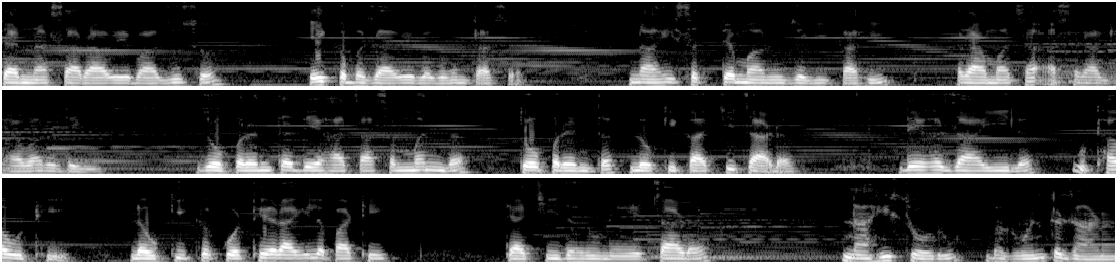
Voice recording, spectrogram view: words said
त्यांना सारावे बाजूस एक भजावे भगवंतास नाही सत्य मानू जगी काही रामाचा आसरा घ्यावा हृदयी. जोपर्यंत देहाचा संबंध तोपर्यंत लौकिकाची चाड. देह जाईल उठाउठी लौकिक कोठे राहील पाठी? त्याची धरू नये चाड. नाही सोडू भगवंत जाण.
